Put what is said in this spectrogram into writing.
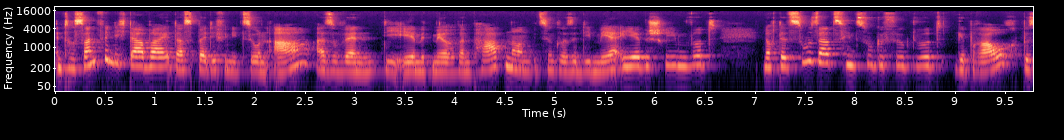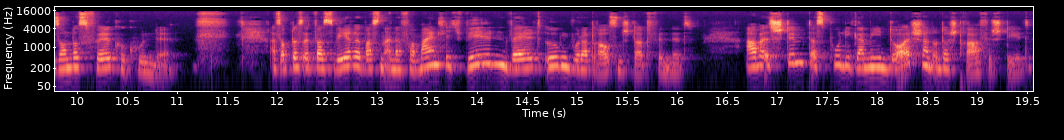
Interessant finde ich dabei, dass bei Definition A, also wenn die Ehe mit mehreren Partnern bzw. die Mehrehe beschrieben wird, noch der Zusatz hinzugefügt wird, Gebrauch, besonders Völkerkunde. Als ob das etwas wäre, was in einer vermeintlich wilden Welt irgendwo da draußen stattfindet. Aber es stimmt, dass Polygamie in Deutschland unter Strafe steht.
